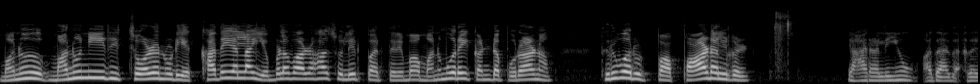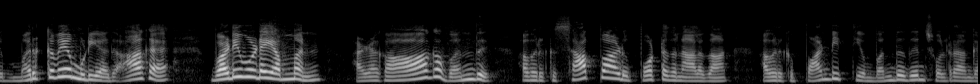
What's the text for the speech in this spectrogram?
மனு மனுநீதி சோழனுடைய கதையெல்லாம் எவ்வளவு அழகாக சொல்லியிருப்பார் தெரியுமா? மனுமுறை கண்ட புராணம் திருவருட்பா பாடல்கள். யாராலையும் அதை அதை அதை மறுக்கவே முடியாது. ஆக வடிவுடை அம்மன் அழகாக வந்து அவருக்கு சாப்பாடு போட்டதுனால தான் அவருக்கு பாண்டித்யம் வந்ததுன்னு சொல்கிறாங்க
